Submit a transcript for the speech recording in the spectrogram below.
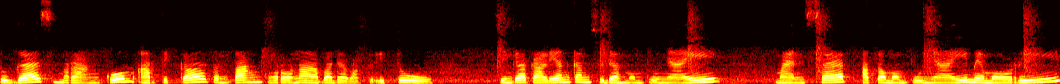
tugas merangkum artikel tentang corona pada waktu itu. Sehingga kalian kan sudah mempunyai mindset atau mempunyai memori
